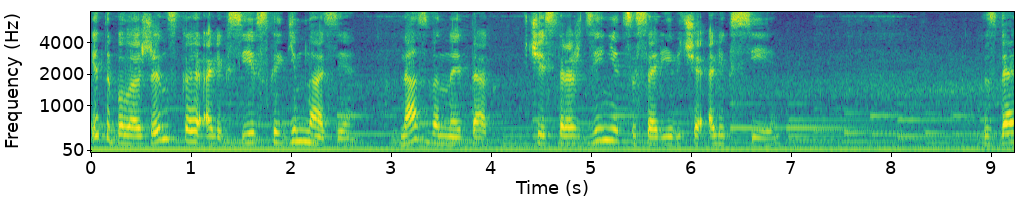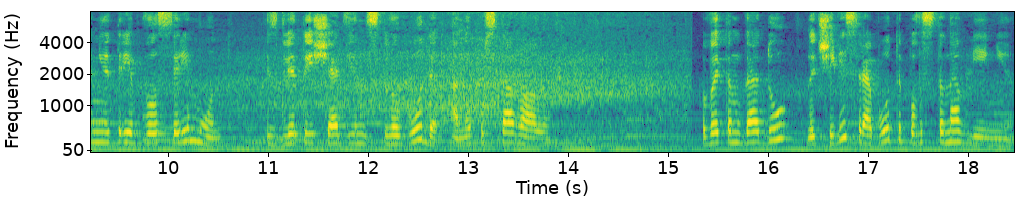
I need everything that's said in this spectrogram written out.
это была женская Алексеевская гимназия, названная так в честь рождения цесаревича Алексея. Зданию требовался ремонт, и с 2011 года оно пустовало. В этом году начались работы по восстановлению.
